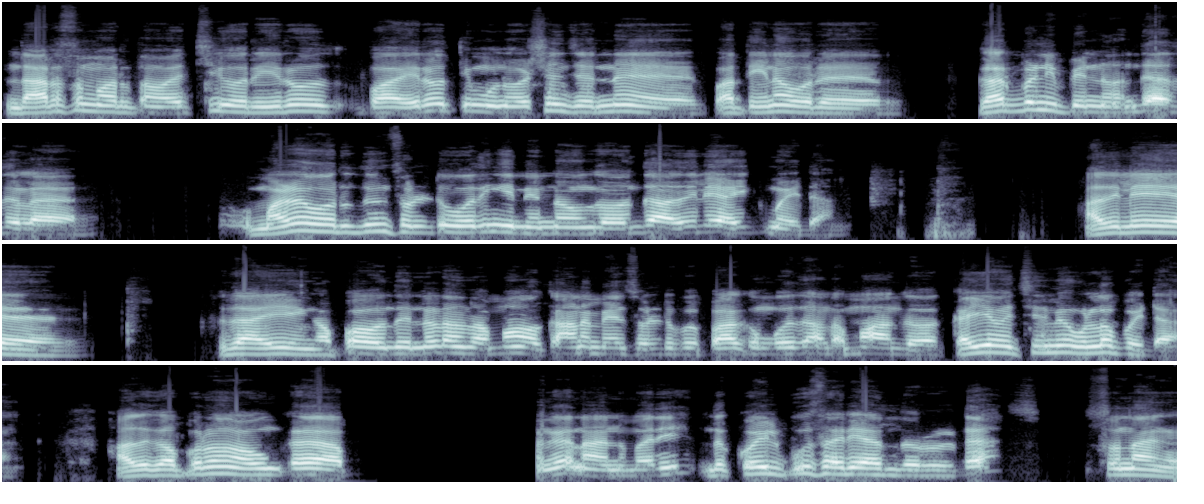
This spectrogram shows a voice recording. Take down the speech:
இந்த அரச மரத்தை வச்சு ஒரு இருபது இருபத்தி மூணு வருஷம் சென்று பாத்தீங்கன்னா ஒரு கர்ப்பிணி பெண் வந்து அதுல மழை வருதுன்னு சொல்லிட்டு ஒதுங்கி நின்னவங்க வந்து அதிலே ஐக்கியமாயிட்டாங்க. அதிலே இதாகி எங்க அப்பா வந்து என்னடா அந்த அம்மாவை காணமேன்னு சொல்லிட்டு போய் பார்க்கும்போது அந்த அம்மா அங்க கையை வச்சதுமே உள்ள போயிட்டாங்க. அதுக்கப்புறம் அவங்க அங்க நான் இந்த மாதிரி இந்த கோயில் பூசாரியா இருந்தவர்கிட்ட சொன்னாங்க.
